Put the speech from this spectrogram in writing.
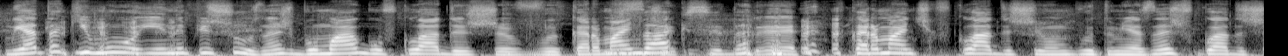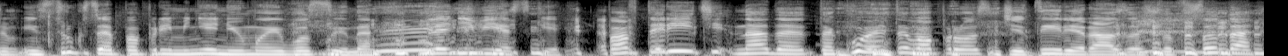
Я так ему и напишу, знаешь, бумагу вкладываешь в карманчик. ЗАГСе, да? э, в карманчик вкладыш, он будет у меня, знаешь, вкладышем инструкция по применению моего сына для невестки. Повторите, надо такой-то вопрос четыре раза, чтобы что-то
